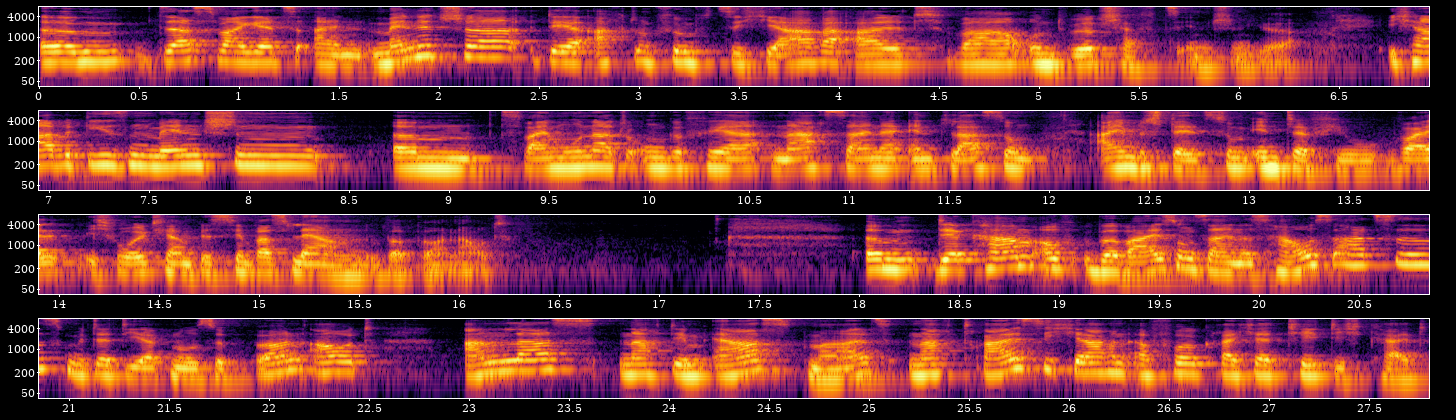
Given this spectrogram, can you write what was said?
Ähm, das war jetzt ein Manager, der 58 Jahre alt war und Wirtschaftsingenieur. Ich habe diesen Menschen ähm, zwei Monate ungefähr nach seiner Entlassung einbestellt zum Interview, weil ich wollte ja ein bisschen was lernen über Burnout. Ähm, der kam auf Überweisung seines Hausarztes mit der Diagnose Burnout. Anlass, nachdem erstmals nach 30 Jahren erfolgreicher Tätigkeit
